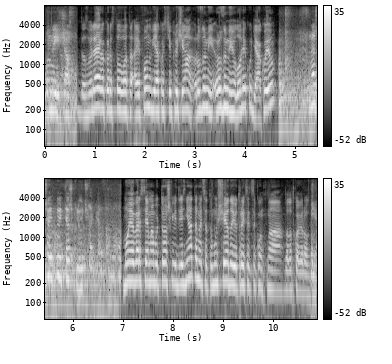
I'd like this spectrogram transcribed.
Вони їх часто. Дозволяє використовувати iPhone в якості ключі. А, розумію, розумію логіку, дякую. Наша відповідь теж ключ. Моя версія, мабуть, трошки відрізнятиметься, тому що я даю 30 секунд на додаткові роздуми.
